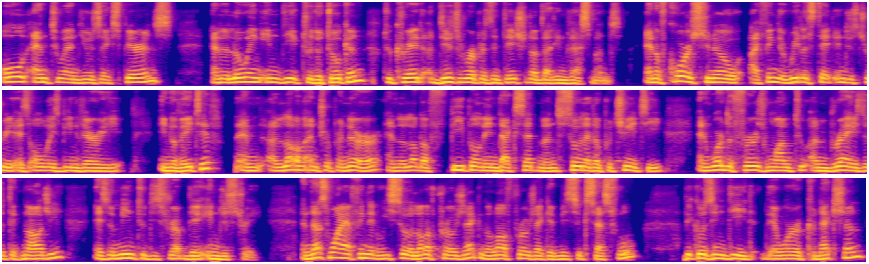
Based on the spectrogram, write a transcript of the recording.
all end-to-end user experience and allowing indeed through the token to create a digital representation of that investment. And of course, you know, I think the real estate industry has always been very innovative and a lot of entrepreneur and a lot of people in that segment saw that opportunity and were the first one to embrace the technology as a mean to disrupt their industry. And that's why I think that we saw a lot of projects and a lot of projects have been successful because indeed there were a connection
